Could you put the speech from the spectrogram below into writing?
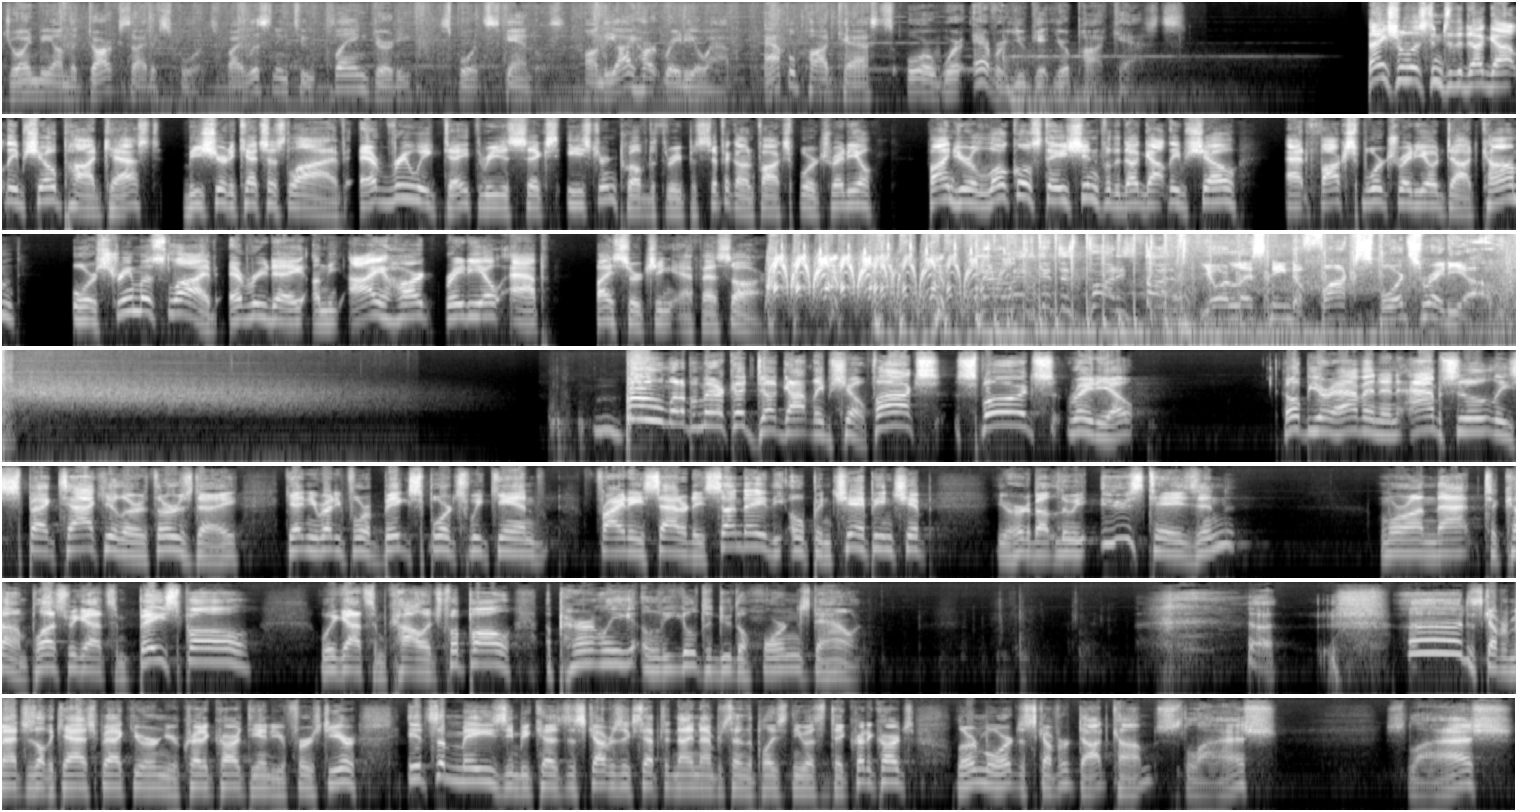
Join me on the dark side of sports by listening to Playing Dirty Sports Scandals on the iHeartRadio app, Apple Podcasts, or wherever you get your podcasts. Thanks for listening to the Doug Gottlieb Show podcast. Be sure to catch us live every weekday, 3 to 6 Eastern, 12 to 3 Pacific on Fox Sports Radio. Find your local station for the Doug Gottlieb Show at foxsportsradio.com or stream us live every day on the iHeartRadio app by searching FSR. Listening to Fox Sports Radio. Boom! What up, America? Doug Gottlieb Show, Fox Sports Radio. Hope you're having an absolutely spectacular Thursday. Getting you ready for a big sports weekend Friday, Saturday, Sunday, the Open Championship. You heard about Louis Oosthuizen. More on that to come. Plus, we got some baseball. We got some college football. Apparently illegal to do the horns down. Uh, Discover matches all the cash back you earn your credit card at the end of your first year. It's amazing because Discover's accepted 99% of the places in the U.S. to take credit cards. Learn more at discover.com slash slash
